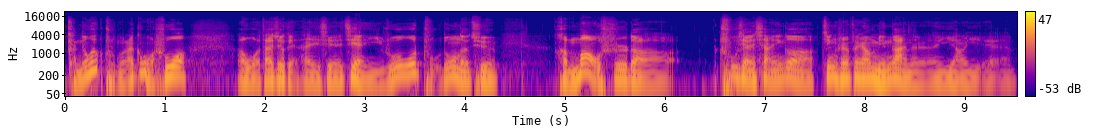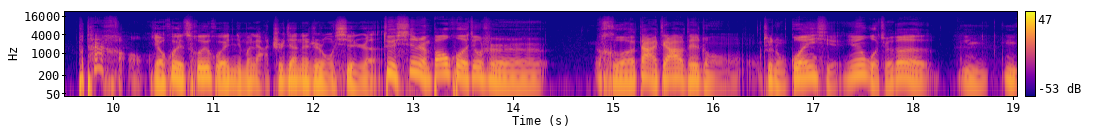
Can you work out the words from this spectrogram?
肯定会主动来跟我说，啊、我再去给他一些建议。如果我主动的去很冒失的出现像一个精神非常敏感的人一样，也不太好。也会摧毁你们俩之间的这种信任。对信任，包括就是和大家的这种这种关系，因为我觉得，嗯嗯，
